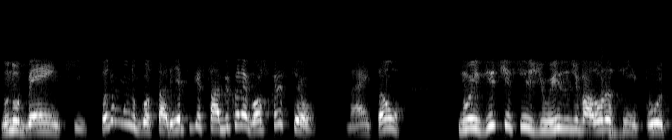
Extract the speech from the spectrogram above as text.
no Nubank? Todo mundo gostaria porque sabe que o negócio cresceu, né? Então, não existe esse juízo de valor assim, putz,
